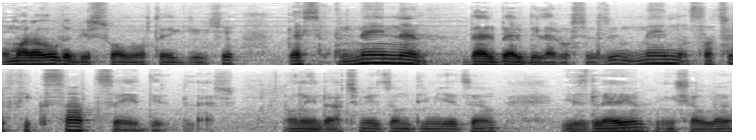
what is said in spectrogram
O maraqlı da bir sual ortaya gəlir ki, bəs nə ilə bəlbər bilər o sözü, nə ilə saçı fiksasiya edirdilər? Onu indi açmayacağam, deməyəcəm. İzləyin, inşallah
